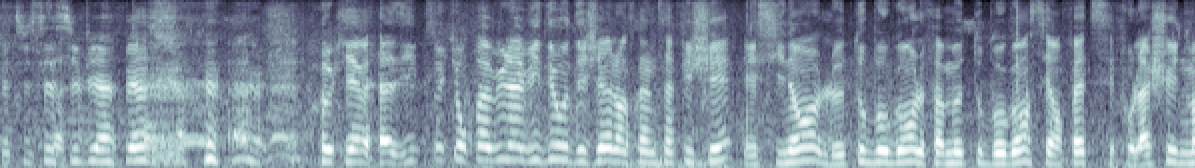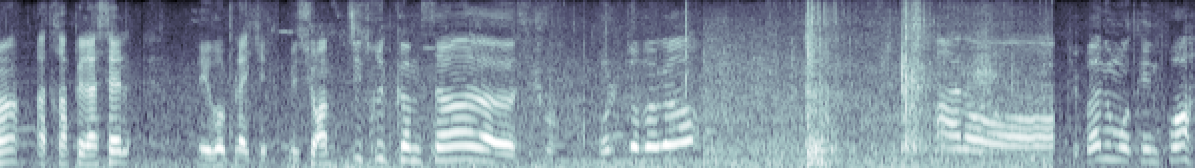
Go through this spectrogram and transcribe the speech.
Que tu sais si bien faire. Ok, vas-y. Ceux qui n'ont pas vu la vidéo, déjà elle est en train de s'afficher. Et sinon, le toboggan, le fameux toboggan, c'est en fait, c'est faut lâcher une main, attraper la selle et replaquer. Mais sur un petit truc comme ça, euh, c'est chaud. Pour le toboggan. Ah non Tu peux pas nous montrer une fois?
